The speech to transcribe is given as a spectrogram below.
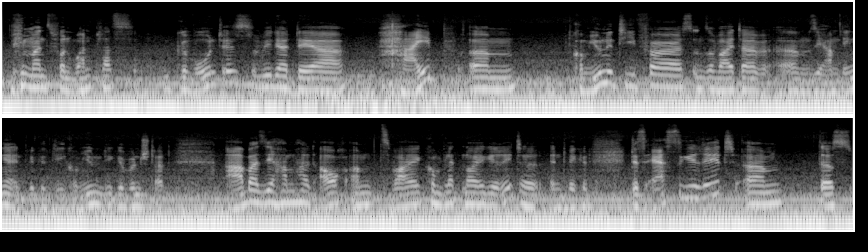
wie man es von OnePlus gewohnt ist, wieder der Hype. Ähm, Community First und so weiter. Ähm, sie haben Dinge entwickelt, die die Community gewünscht hat. Aber sie haben halt auch ähm, zwei komplett neue Geräte entwickelt. Das erste Gerät, ähm, das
